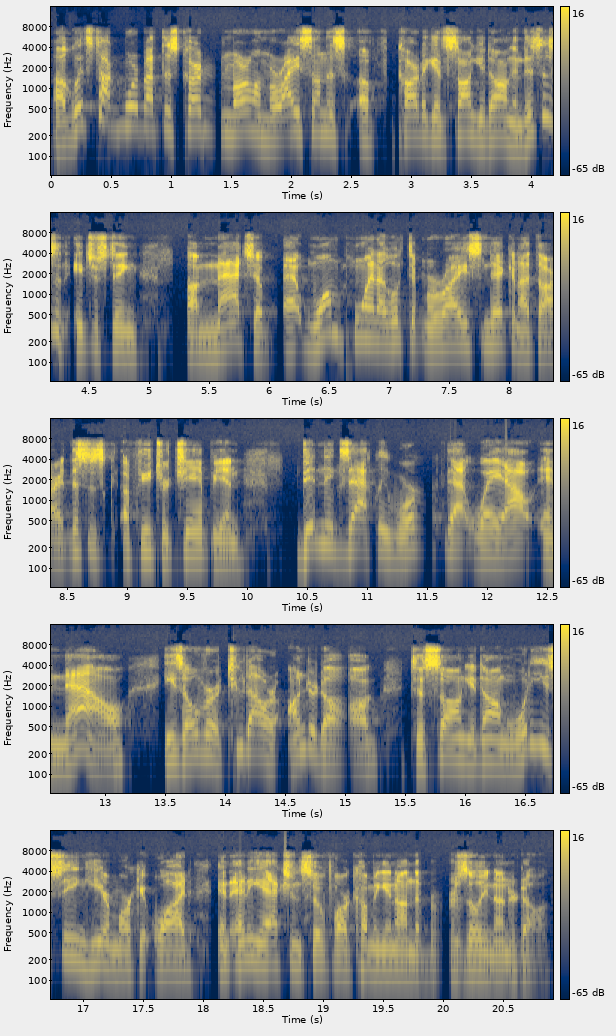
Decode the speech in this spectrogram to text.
Uh, let's Let's talk more about this card. Marlon Moraes on this uh, card against Song Yadong. And this is an interesting uh, matchup. At one point, I looked at Moraes, Nick, and I thought, all right, this is a future champion. Didn't exactly work that way out. And now he's over a $2 underdog to Song Yadong. What are you seeing here market wide and any action so far coming in on the Brazilian underdog?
